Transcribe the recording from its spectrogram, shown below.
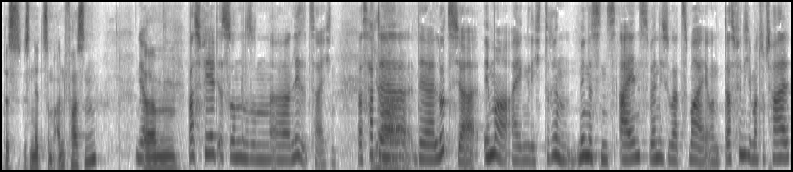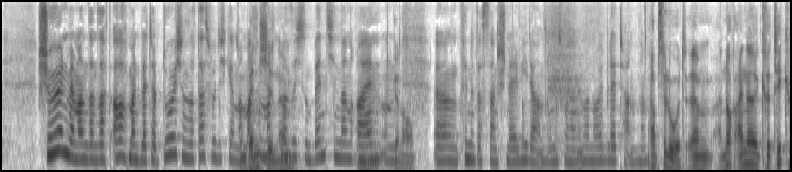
das ist nett zum Anfassen. Ja. Ähm, Was fehlt, ist so ein, so ein äh, Lesezeichen. Das hat Ja. der, der Lutz ja immer eigentlich drin. Mindestens eins, wenn nicht sogar zwei. Und das finde ich immer total schön, wenn man dann sagt, ach, man blättert durch und sagt, das würde ich gerne So mal ein machen, Bändchen, macht man ne? sich so ein Bändchen dann rein Mhm, und genau. ähm, findet das dann schnell wieder. Und so muss man dann immer neu blättern. Ne? Absolut. Ähm, noch eine Kritik,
